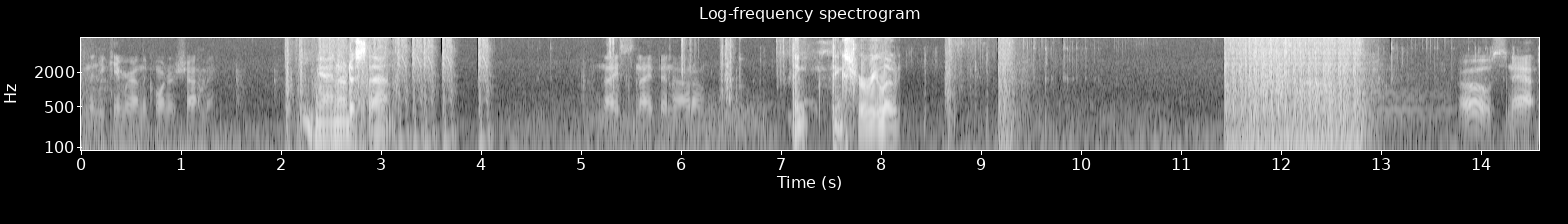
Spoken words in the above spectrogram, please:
And then you came around the corner and shot me. Yeah, I noticed that. Nice sniping, Otto. Think, thanks for reload. Oh, snap.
